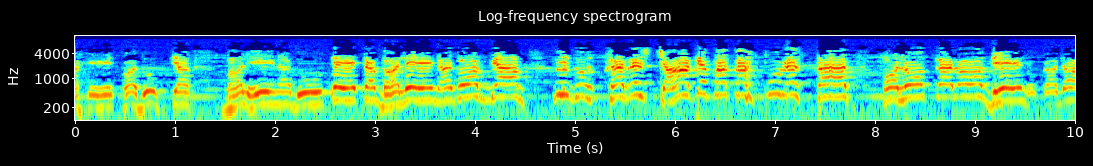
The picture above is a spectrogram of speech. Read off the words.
े त्वदुक्त्य बलेन दूते च बलेन दोर्व्याम् मृदुःखरश्चाप्यपतः पुरस्तात् फलोत्तरो धेनु कदा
